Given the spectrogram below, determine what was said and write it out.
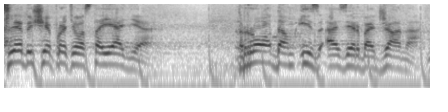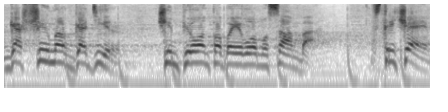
Следующее противостояние. Родом из Азербайджана. Гашимов Гадир. Чемпион по боевому самбо. Встречаем.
